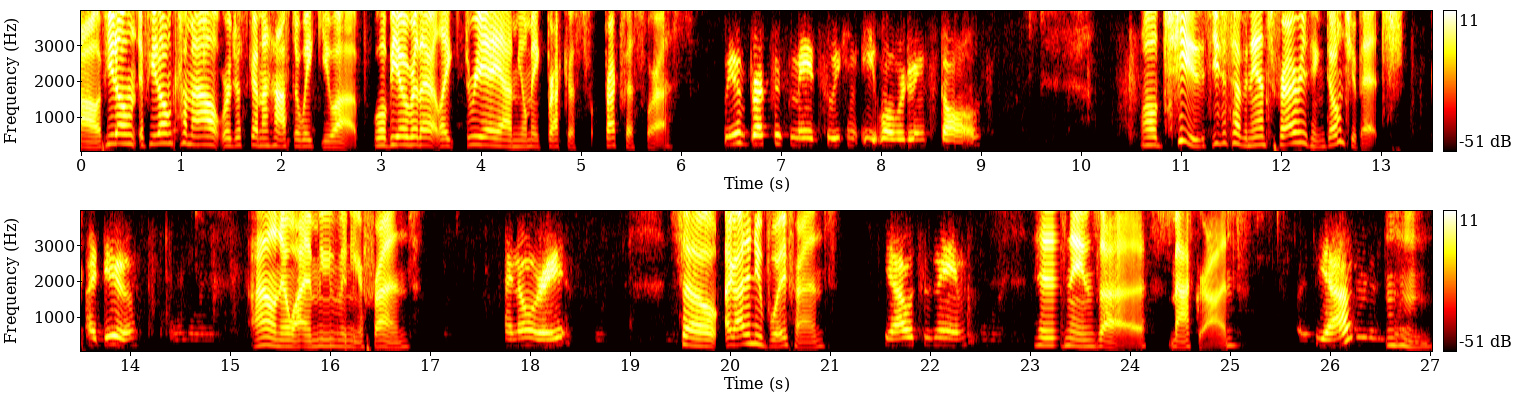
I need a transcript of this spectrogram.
Oh, if you don't if you don't come out, we're just gonna have to wake you up. We'll be over there at like 3 a.m. You'll make breakfast breakfast for us. We have breakfast made so we can eat while we're doing stalls. Well, geez, you just have an answer for everything, don't you, bitch? I do. I don't know why I'm even your friend. I know, right? So I got a new boyfriend. Yeah, what's his name? His name's uh Macron. Yeah? Mhm.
